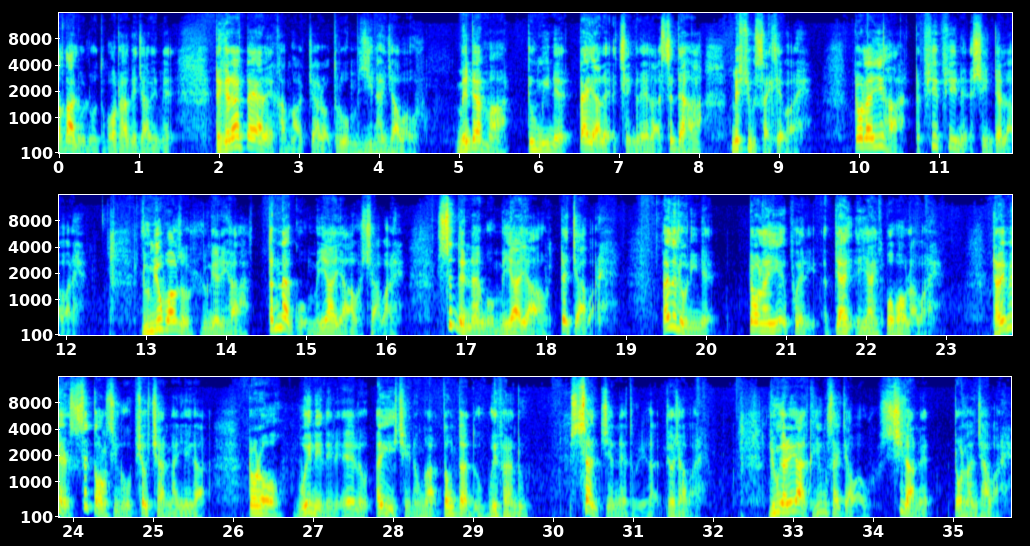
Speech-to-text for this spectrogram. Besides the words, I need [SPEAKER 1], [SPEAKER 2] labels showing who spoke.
[SPEAKER 1] အသလိုလိုသဘောထားခဲ့ကြပေမဲ့တကယ်တမ်းတိုက်ရတဲ့အခါမှာကြတော့သူတို့မရည်နိုင်ကြပါဘူးမင်းတပ်မှာတူမီနဲ့တိုက်ရတဲ့အချိန်ကလေးကစစ်တပ်ဟာမျက်ဖြူဆိုင်ခဲ့ပါတယ်တော်လိုင်းကြီးဟာတဖြည်းဖြည်းနဲ့အရှိန်တက်လာပါတယ်လူမျိုးပေါင်းစုံလူငယ်တွေဟာတနက်ကိုမရရအောင်ရှာပါတယ်စစ်တပ်နန်းကိုမရရအောင်တက်ကြပါတယ်အဲ့ဒါလိုနည်းနဲ့တော်လိုင်းရေးအဖွဲ့တွေအပြိုင်အရင်ပေါ်ပေါက်လာပါတယ်ဒါပေမဲ့စစ်ကောင်စီကိုဖြုတ်ချနိုင်ရေးကတော်တော်ဝေးနေသေးတယ်လို့အဲ့ဒီအချိန်တုန်းကသုံးသက်သူဝေဖန်သူ ဆန့်ကျင်တဲ့သူတွေကပြောကြပါတယ်လူငယ်တွေကဂရုမစိုက်ကြပါဘူးရှိတာနဲ့တော်လှန်ကြပါတယ်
